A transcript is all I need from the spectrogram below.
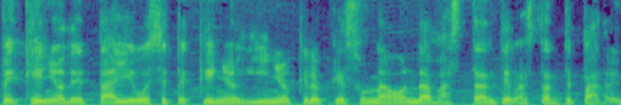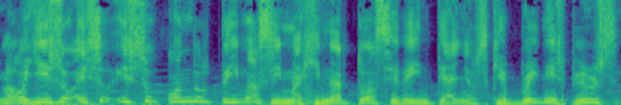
pequeño detalle o ese pequeño guiño, creo que es una onda bastante, bastante padre, ¿no? Oye, eso, eso, eso, ¿cuándo te ibas a imaginar tú hace 20 años que Britney Spears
